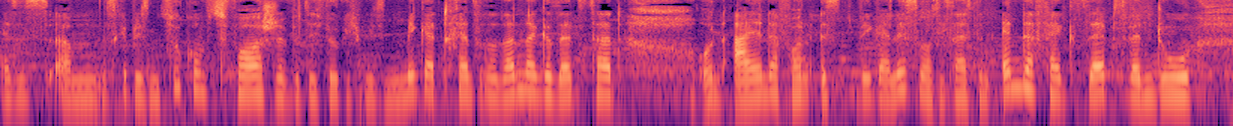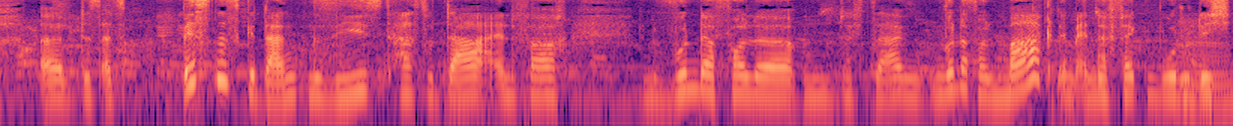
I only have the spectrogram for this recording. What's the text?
Es, ist, ähm, es gibt diesen Zukunftsforscher, der sich wirklich mit diesen Megatrends auseinandergesetzt hat. Und einer davon ist Veganismus. Das heißt, im Endeffekt, selbst wenn du äh, das als Business-Gedanken siehst, hast du da einfach eine wundervolle, hm, soll ich sagen, einen wundervollen Markt im Endeffekt, wo du dich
